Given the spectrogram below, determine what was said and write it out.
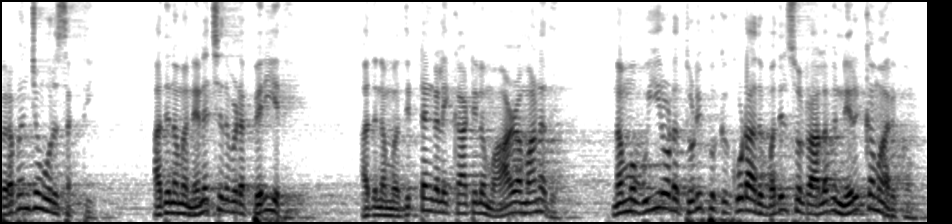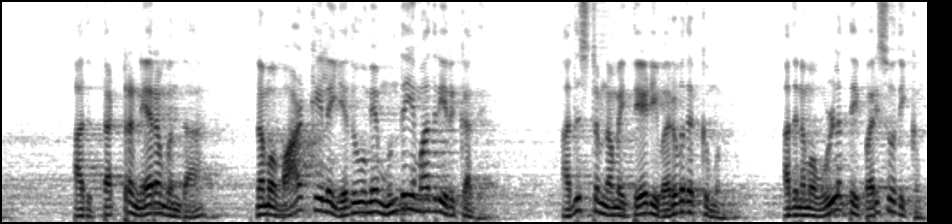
பிரபஞ்சம் ஒரு சக்தி. அது நம்ம நினைச்சதை விட பெரியது. அது நம்ம திட்டங்களை காட்டிலும் ஆழமானது. நம்ம உயிரோட துடிப்புக்கு கூட அது பதில் சொல்ற அளவு நெருக்கமா இருக்கும். அது தற்ற நேரம் வந்தா நம்ம வாழ்க்கையில எதுவுமே முந்தைய மாதிரி இருக்காது. அதிர்ஷ்டம் நம்மை தேடி வருவதற்கு முன் அது நம்ம உள்ளத்தை பரிசோதிக்கும்.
